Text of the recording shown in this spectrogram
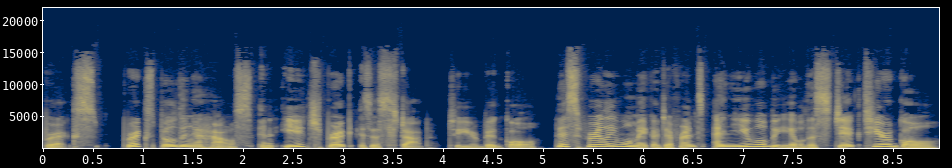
bricks, bricks building a house, and each brick is a step to your big goal. This really will make a difference and you will be able to stick to your goal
